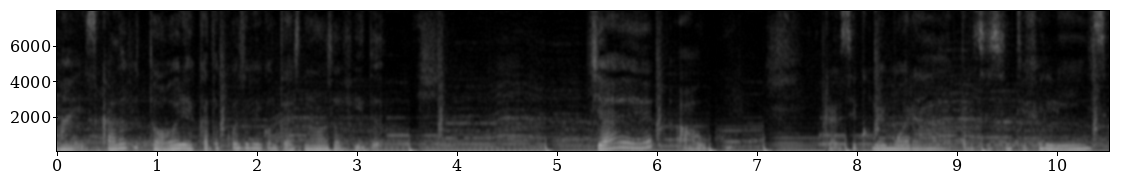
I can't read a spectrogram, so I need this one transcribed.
mas cada vitória, cada coisa que acontece na nossa vida já é algo para se comemorar, para se sentir feliz,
